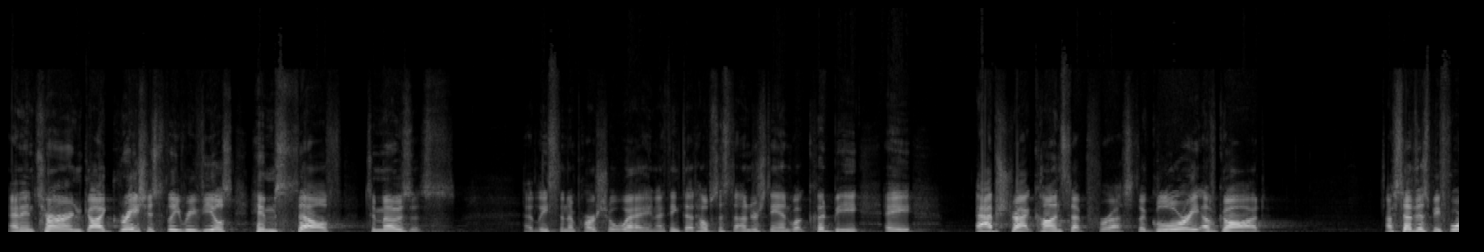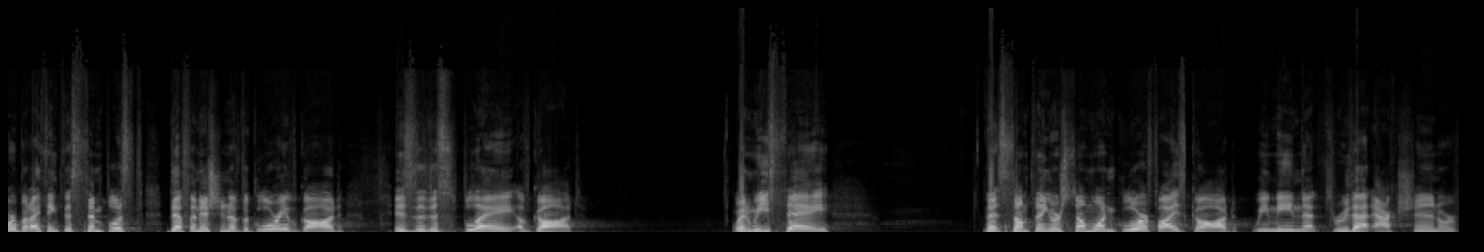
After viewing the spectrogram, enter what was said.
And in turn, God graciously reveals himself to Moses at least in a partial way. And I think that helps us to understand what could be a abstract concept for us, the glory of God. I've said this before, but I think the simplest definition of the glory of God is the display of God. When we say that something or someone glorifies God, we mean that through that action or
